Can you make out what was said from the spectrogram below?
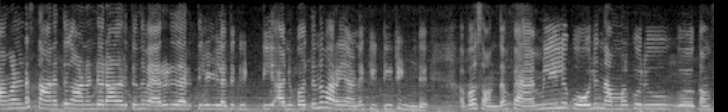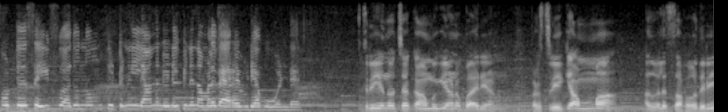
ആങ്ങളുടെ സ്ഥാനത്ത് കാണേണ്ട ഒരാളടുത്ത് നിന്ന് വേറൊരു തരത്തിലുള്ളത് കിട്ടി അനുഭവത്തിൽ നിന്ന് പറയാണ് കിട്ടിയിട്ടുണ്ട്. അപ്പോൾ സ്വന്തം ഫാമിലിയിൽ പോലും നമ്മൾക്കൊരു കംഫർട്ട് സേഫ് അതൊന്നും കിട്ടണില്ല എന്നുണ്ടെങ്കിൽ പിന്നെ നമ്മൾ വേറെ എവിടെയാ പോകണ്ടേ സ്ത്രീ എന്ന് വെച്ചാൽ കാമുകിയാണ് ഭാര്യയാണ്. പക്ഷെ സ്ത്രീക്ക് അമ്മ അതുപോലെ സഹോദരി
